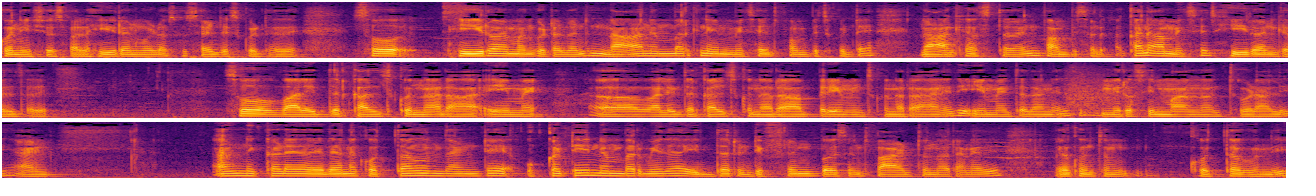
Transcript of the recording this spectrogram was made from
కొన్ని ఇష్యూస్ వల్ల హీరోయిన్ కూడా సూసైడ్ చేసుకుంటుంది. సో హీరో ఏమనుకుంటాడంటే నా నెంబర్కి నేను మెసేజ్ పంపించుకుంటే నాకే వస్తుందని పంపిస్తాడు. కానీ ఆ మెసేజ్ హీరోయిన్కి వెళ్తుంది. సో వాళ్ళిద్దరు కలుసుకున్నారా? ఏమై వాళ్ళిద్దరు కలుసుకున్నారా? ప్రేమించుకున్నారా? అనేది ఏమవుతుంది అనేది మీరు సినిమాల్లో చూడాలి. అండ్ అండ్ ఇక్కడ ఏదైనా కొత్తగా ఉందంటే ఒకటే నెంబర్ మీద ఇద్దరు డిఫరెంట్ పర్సన్స్ వాడుతున్నారు అనేది అది కొంచెం కొత్తగా ఉంది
